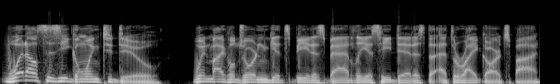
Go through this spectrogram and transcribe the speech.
what else is he going to do when Michael Jordan gets beat as badly as he did as the, at the right guard spot?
